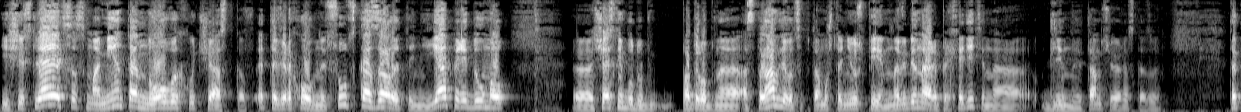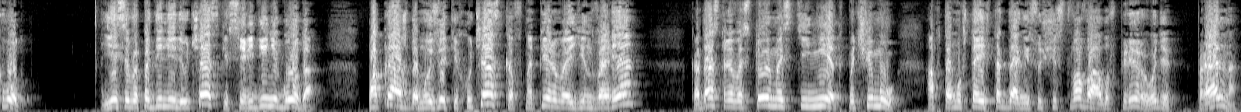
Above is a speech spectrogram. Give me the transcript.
исчисляется с момента новых участков. Это Верховный суд сказал, это не я придумал. Э, сейчас не буду подробно останавливаться, потому что не успеем. На вебинары приходите, на длинные, там все я рассказываю. Так вот, если вы поделили участки в середине года, по каждому из этих участков на 1 января Кадастровой стоимости нет. Почему? А потому что их тогда не существовало в природе. Правильно?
